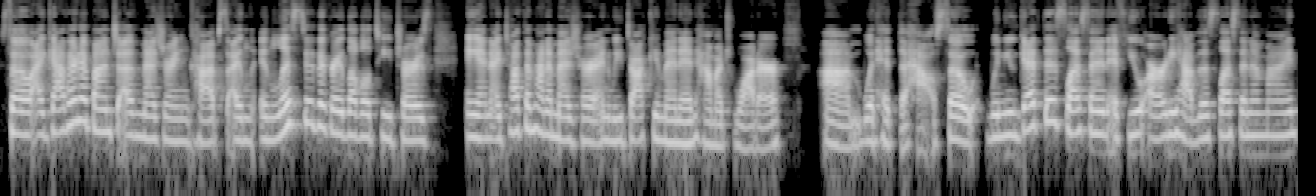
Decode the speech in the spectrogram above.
So I gathered a bunch of measuring cups. I enlisted the grade level teachers and I taught them how to measure and we documented how much water um, would hit the house. So when you get this lesson, if you already have this lesson of mine,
